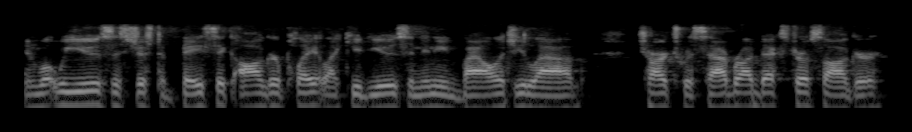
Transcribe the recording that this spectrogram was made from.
And what we use is just a basic agar plate like you'd use in any biology lab, charged with Sabouraud dextrose agar.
